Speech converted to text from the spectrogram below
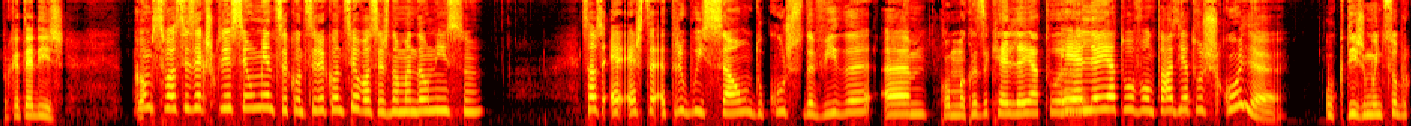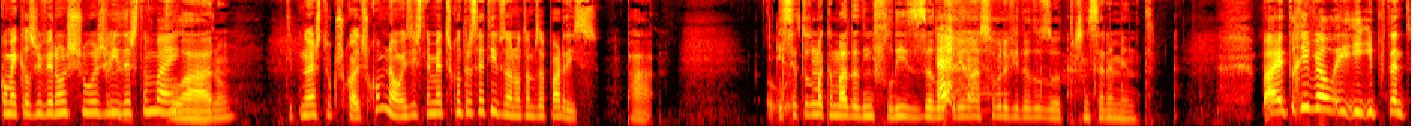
Porque até diz: como se vocês é que escolhessem um momento. Se acontecer, aconteceu. Vocês não mandam nisso. Sabes, é- esta atribuição do curso da vida ahm, Como uma coisa que é alheia à tua. é alheia à tua vontade e à tua escolha. O que diz muito sobre como é que eles viveram as suas vidas também. Claro. Tipo, não és tu que escolhes. Como não? Existem métodos contraceptivos ou não estamos a par disso? Pá. Isso é tudo uma camada de infelizes a doutrinar sobre a vida dos outros, sinceramente. Pá, é terrível. E, e- e, portanto,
